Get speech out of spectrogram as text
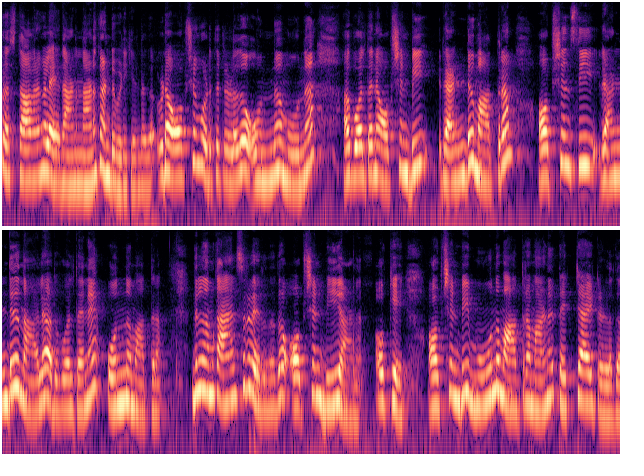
പ്രസ്താവനകൾ ഏതാണെന്നാണ് കണ്ടുപിടിക്കേണ്ടത്. ഇവിടെ ഓപ്ഷൻ കൊടുത്തിട്ടുള്ളത് ഒന്ന് മൂന്ന് അതുപോലെ തന്നെ ഓപ്ഷൻ ബി രണ്ട് മാത്രം ഓപ്ഷൻ സി രണ്ട് നാല് അതുപോലെ തന്നെ ഒന്ന് മാത്രം. ഇതിൽ നമുക്ക് ആൻസർ വരുന്നത് ഓപ്ഷൻ ബി ആണ്. ഓക്കെ ഓപ്ഷൻ ബി മൂന്ന് മാത്രമാണ് തെറ്റായിട്ടുള്ളത്.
